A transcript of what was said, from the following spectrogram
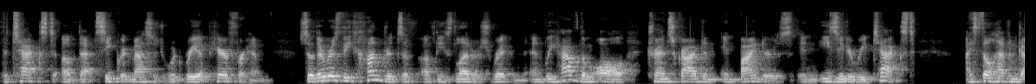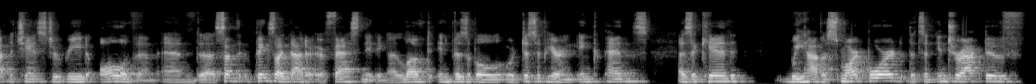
the text of that secret message would reappear for him. So there was the hundreds of, of these letters written, and we have them all transcribed in, in binders in easy to read text. I still haven't gotten a chance to read all of them, and uh, some things like that are, are fascinating. I loved invisible or disappearing ink pens as a kid. We have a smart board that's an interactive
